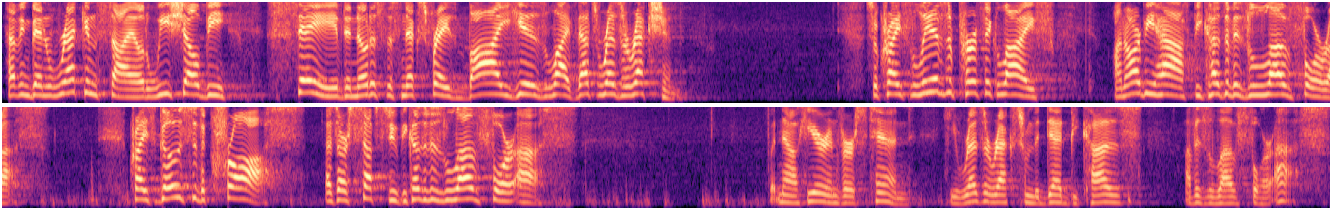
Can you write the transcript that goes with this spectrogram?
having been reconciled, we shall be saved. And notice this next phrase by his life. That's resurrection. So Christ lives a perfect life on our behalf because of his love for us. Christ goes to the cross as our substitute because of his love for us. But now, here in verse 10, he resurrects from the dead because of his love for us.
